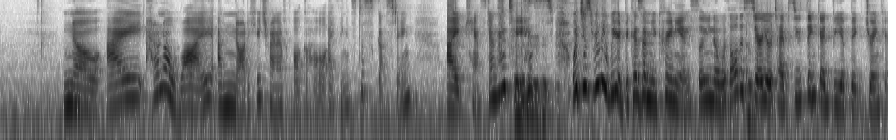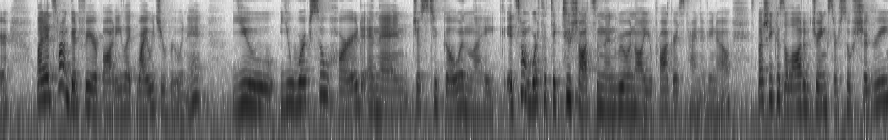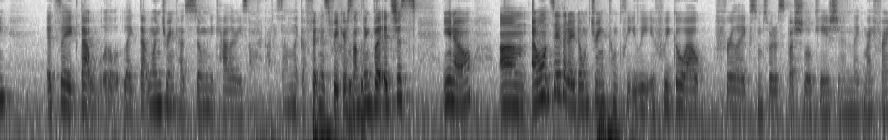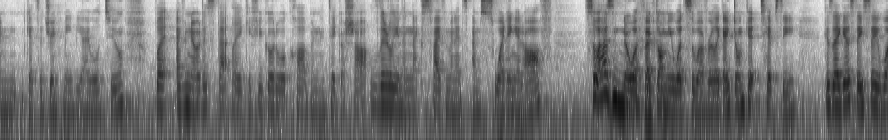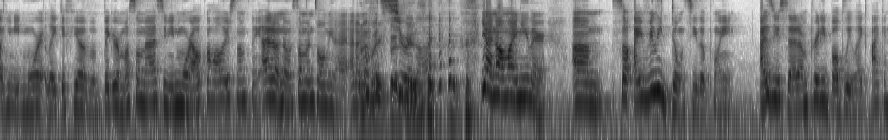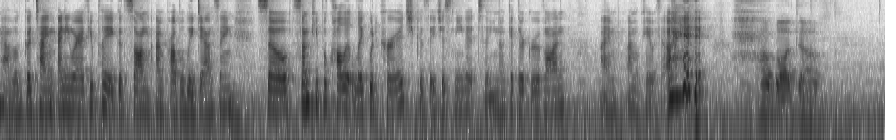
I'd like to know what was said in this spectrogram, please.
No, I I don't know why. I'm not a huge fan of alcohol. I think it's disgusting. I can't stand the taste, which is really weird because I'm Ukrainian. So, you know, with all the stereotypes, you think I'd be a big drinker. But it's not good for your body. Like why would you ruin it? You you work so hard and then just to go and like it's not worth to take two shots and then ruin all your progress kind of, you know? Especially cuz a lot of drinks are so sugary it's like that like that one drink has so many calories. Oh my god i sound like a fitness freak or something but it's just you know um, i won't say that i don't drink completely. If we go out for like some sort of special occasion like my friend gets a drink maybe i will too. But i've noticed that like if you go to a club and you take a shot literally in the next five minutes i'm sweating it off. So it has no effect on me whatsoever. Like i don't get tipsy because I guess they say what you need more like if you have a bigger muscle mass you need more alcohol or something. I don't know. Someone told me that. I don't Not know if it's true or not. yeah, not mine either. Um, so I really don't see the point. As you said, I'm pretty bubbly. Like I can have a good time anywhere. If you play a good song, I'm probably dancing. So some people call it liquid courage because they just need it to you know get their groove on. I'm I'm okay with that. How about uh,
